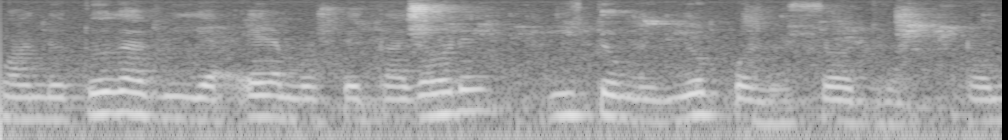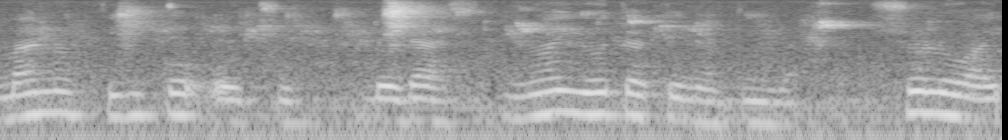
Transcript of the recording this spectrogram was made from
cuando todavía éramos pecadores, Cristo murió por nosotros. Romanos 5:8. Verás, no hay otra alternativa. Solo hay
